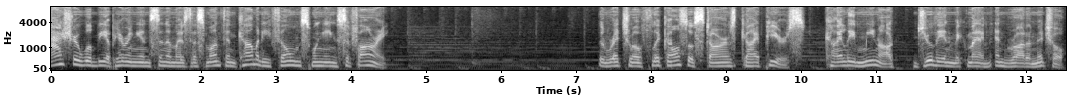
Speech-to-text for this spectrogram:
Asher will be appearing in cinemas this month in comedy film Swinging Safari. The retro flick also stars Guy Pearce, Kylie Minogue, Julian McMahon and Radha Mitchell.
